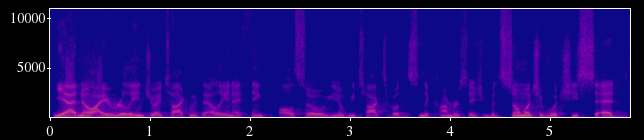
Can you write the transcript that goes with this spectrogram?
Yeah, no, I really enjoyed talking with Ellie. And I think also, you know, we talked about this in the conversation, but so much of what she said,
